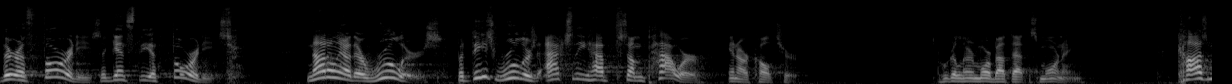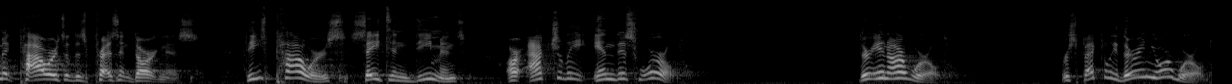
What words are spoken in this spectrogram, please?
There are authorities against the authorities. Not only are there rulers, but these rulers actually have some power in our culture. We're going to learn more about that this morning. Cosmic powers of this present darkness. These powers, Satan, demons, are actually in this world. They're in our world. Respectfully, they're in your world.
